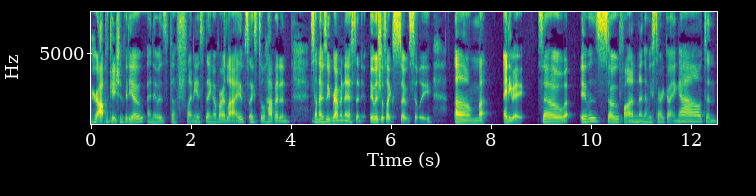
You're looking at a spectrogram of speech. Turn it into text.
her application video and it was the funniest thing of our lives. I still have it and sometimes we reminisce and it was just like so silly. Um anyway so it was so fun and then we started going out and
